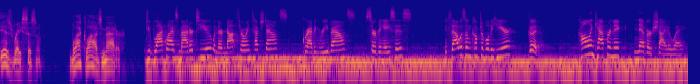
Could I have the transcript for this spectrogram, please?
is racism. Black lives matter. Do Black Lives Matter to you when they're not throwing touchdowns, grabbing rebounds, serving aces? If that was uncomfortable to hear, good. Colin Kaepernick never shied away.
